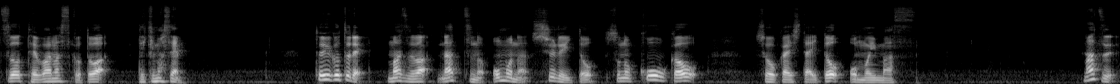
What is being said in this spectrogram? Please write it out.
ツを手放すことはできません。ということでまずはナッツの主な種類とその効果を紹介したいと思います。まず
